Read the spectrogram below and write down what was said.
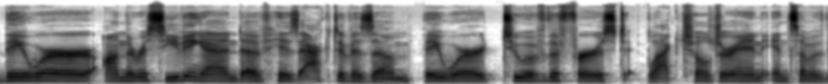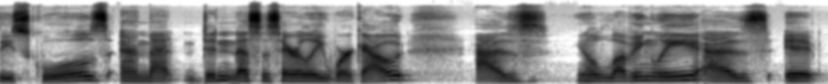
they were on the receiving end of his activism. They were two of the first black children in some of these schools and that didn't necessarily work out as, you know, lovingly as it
